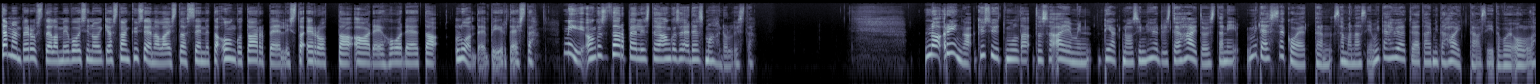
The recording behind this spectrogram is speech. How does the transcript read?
Tämän perusteella me voisin oikeastaan kyseenalaistaa sen, että onko tarpeellista erottaa ADHDta luonteenpiirteistä. Niin, onko se tarpeellista ja onko se edes mahdollista? No Ringa, kysyit multa tuossa aiemmin diagnoosin hyödyistä ja haitoista, niin miten sä koet tämän saman asian? Mitä hyötyä tai mitä haittaa siitä voi olla?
